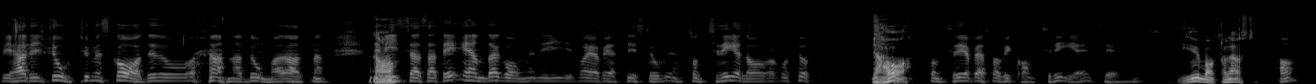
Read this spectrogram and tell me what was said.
vi hade lite otur med skador och andra domar och allt men det Ja. visade sig att det är enda gången i vad jag vet i historien som tre lag har gått upp. Jaha, De tre bästa och vi kom trea i serien. Alltså. det är ju makalöst. Ja.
